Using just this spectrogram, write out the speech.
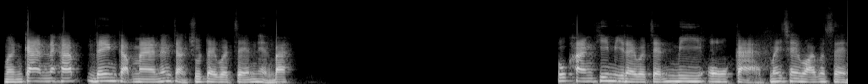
เหมือนกันนะครับ เด้งกลับมาเนื่องจากชุด Divergent เห็นปะทุกครั้งที่มี Divergent มีโอกาสไม่ใช่ร้อยเปอร์เซ็น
